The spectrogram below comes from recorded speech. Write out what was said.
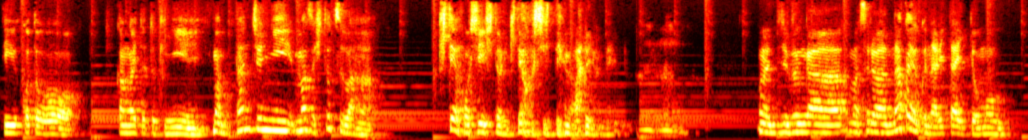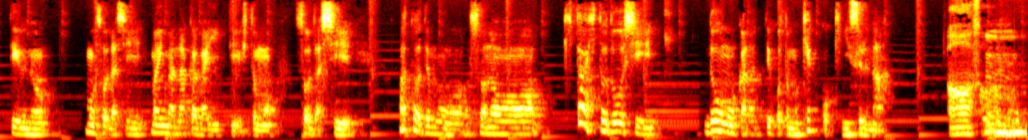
ていうことを考えたときに、まあ単純にまず一つは来てほしい人に来てほしいっていうのはあるよね。うんうん。まあ、自分が、まあ、それは仲良くなりたいって思うっていうのもそうだし、まあ、今仲がいいっていう人もそうだしあとはでもその来た人同士どう思うかなっていうことも結構気にするな、ああ、そううなんだ。ん。うん、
